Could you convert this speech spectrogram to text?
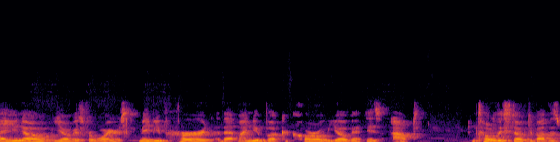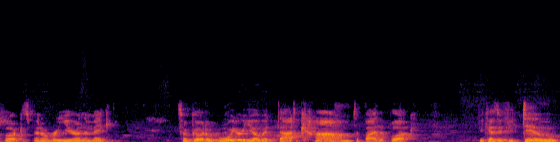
Hey, you know Yoga's for Warriors. Maybe you've heard that my new book, Kokoro Yoga, is out. I'm totally stoked about this book. It's been over a year in the making. So go to warrioryoga.com to buy the book. Because if you do,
